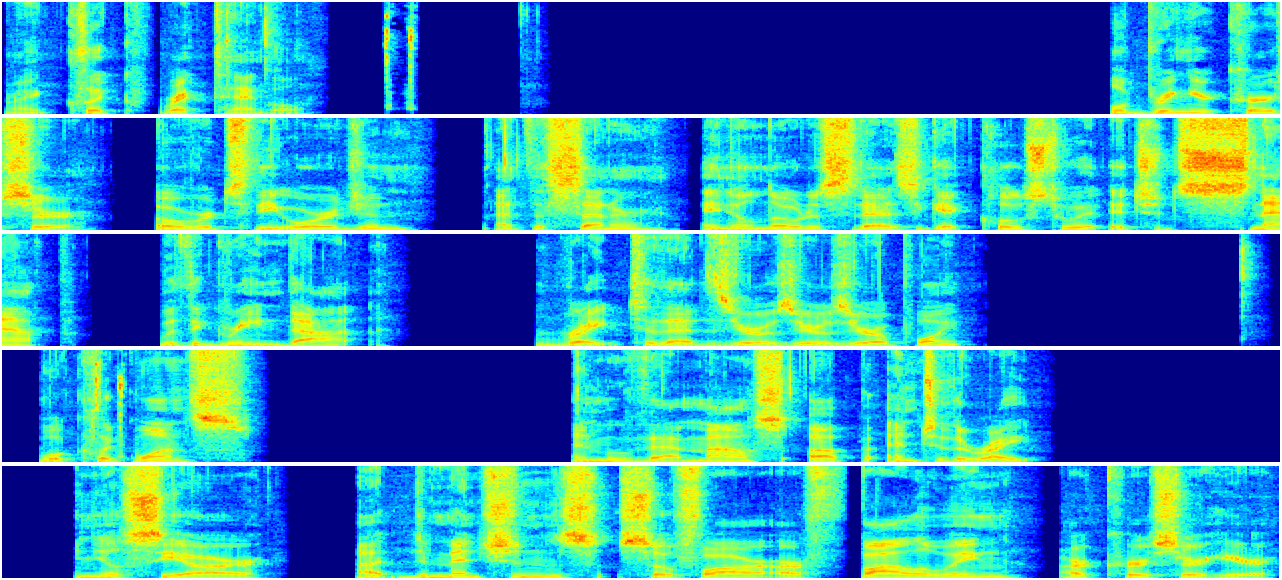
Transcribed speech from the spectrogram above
Right? Click rectangle. We'll bring your cursor over to the origin at the center, and you'll notice that as you get close to it, it should snap with the green dot right to that 000 point. We'll click once and move that mouse up and to the right and you'll see our uh, dimensions so far are following our cursor here,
